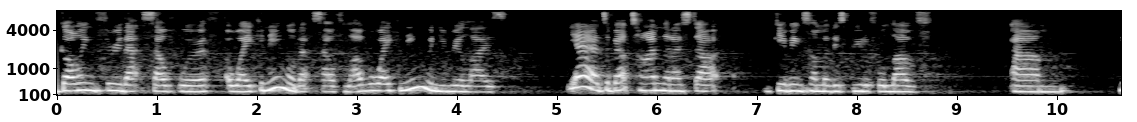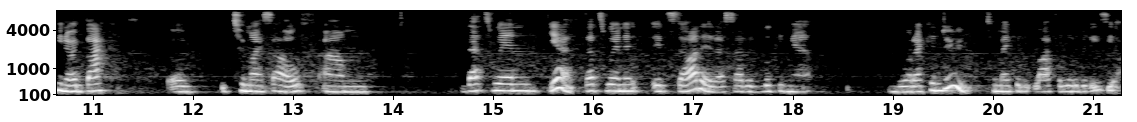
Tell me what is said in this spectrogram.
going through that self worth awakening or that self love awakening, when you realize, yeah, it's about time that I start giving some of this beautiful love, um, you know, back uh, to myself. Um, that's when, yeah, that's when it, it started. I started looking at what I can do to make life a little bit easier.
